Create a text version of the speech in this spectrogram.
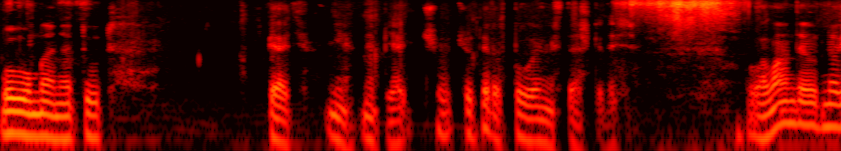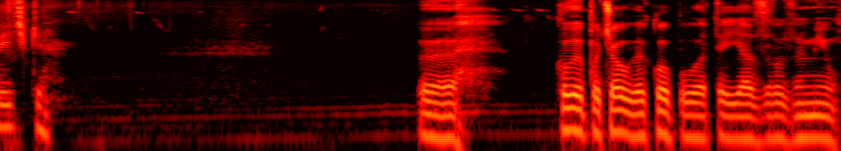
Було у мене тут 5, ні, не 5, 4,5 стежки десь. Лаванди однорічки. Е, коли почав викопувати, я зрозумів,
